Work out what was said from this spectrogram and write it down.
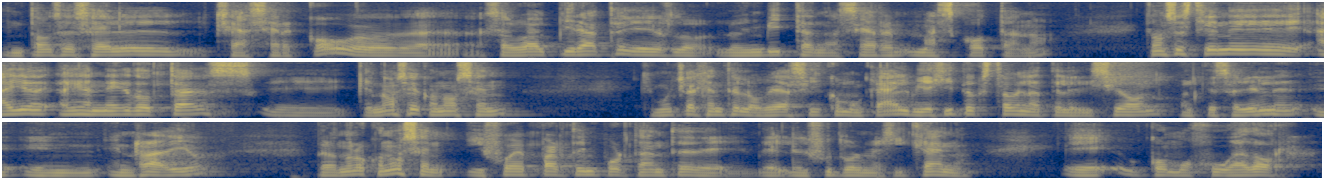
Entonces él se acercó, a saludar al pirata y ellos lo, lo, invitan a ser mascota, ¿no? Entonces tiene, hay, hay anécdotas eh, que no se conocen, que mucha gente lo ve así como que, ah, el viejito que estaba en la televisión o el que salía en, en, en radio, pero no lo conocen y fue parte importante de, de, del fútbol mexicano eh, como jugador.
